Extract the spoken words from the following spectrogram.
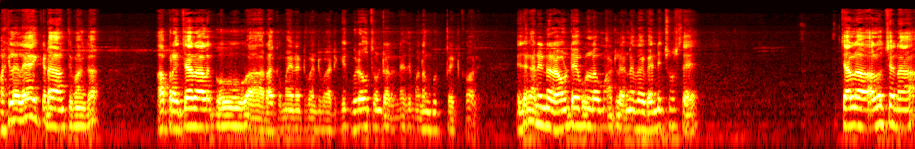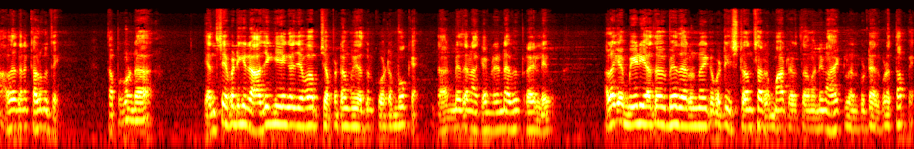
మహిళలే ఇక్కడ అంతిమంగా ఆ ప్రచారాలకు ఆ రకమైనటువంటి వాటికి గురవుతుంటారు అనేది మనం గుర్తుపెట్టుకోవాలి. నిజంగా నిన్న రౌండ్ టేబుల్లో మాట్లాడినవి అవన్నీ చూస్తే చాలా ఆలోచన ఆవేదన కలుగుతాయి. తప్పకుండా ఎంతసేపటికి రాజకీయంగా జవాబు చెప్పటం ఎదుర్కోవటం ఓకే. దాని మీద నాకేం రెండు అభిప్రాయాలు లేవు. అలాగే మీడియాతో విభేదాలు ఉన్నాయి కాబట్టి ఇష్టానుసారం మాట్లాడతామని నాయకులు అనుకుంటే అది కూడా తప్పే.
